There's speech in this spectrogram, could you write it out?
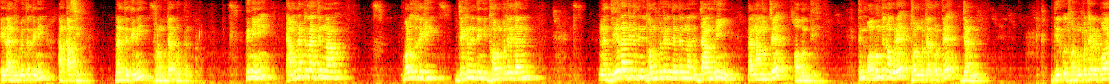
এই রাজ্যগুলিতে তিনি আর কাশী রাজ্যে তিনি ধর্মপ্রচার করতেন। তিনি এমন একটা রাজ্যের নাম বলো তো দেখি, যেখানে তিনি ধর্মপ্রচারে যাননি। না যে রাজ্যেতে তিনি ধর্মপ্রচারে যেতেন না যাননি, তার নাম হচ্ছে অবন্তী। তিনি অবন্তী নগরে ধর্মপ্রচার করতে যাননি। দীর্ঘ ধর্মপ্রচারের পর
